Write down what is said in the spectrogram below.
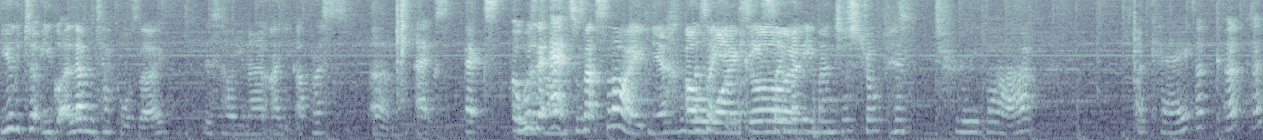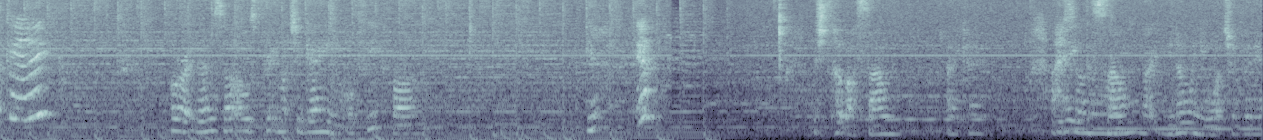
You took, you got 11 tackles though. This is how you know I, I press um, X. X. Oh, was it time. X? Was that slide? Yeah. Oh my God. so many man just dropping. True that. Okay, okay, okay. Alright then, so that was pretty much a game of FIFA. Yeah. Yeah. I just hope our sound okay. I hate the sound, like you know when you watch a video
